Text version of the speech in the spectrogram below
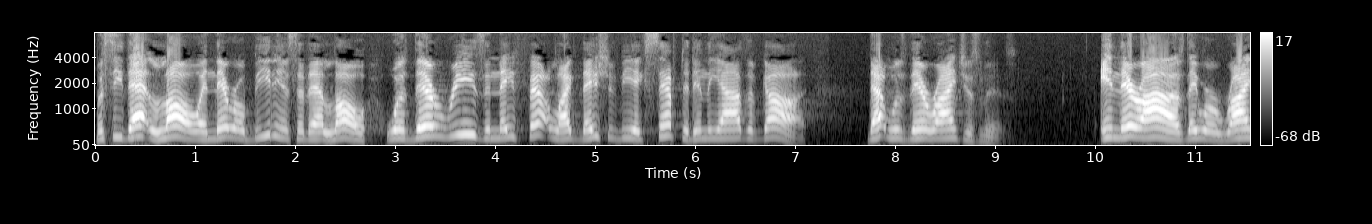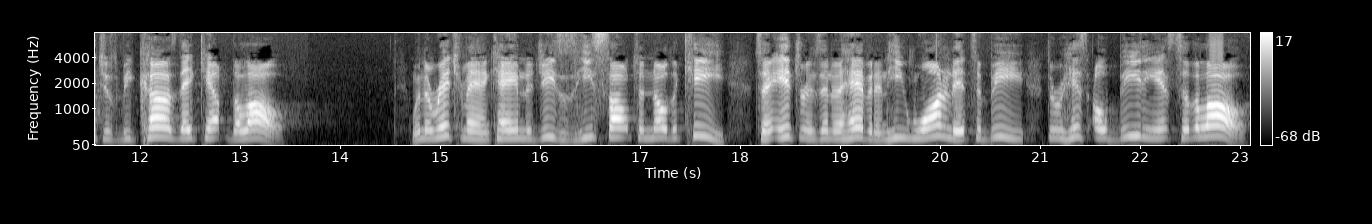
But see, that law and their obedience to that law was their reason they felt like they should be accepted in the eyes of God. That was their righteousness. In their eyes, they were righteous because they kept the law. When the rich man came to Jesus, he sought to know the key to entrance into heaven, and he wanted it to be through his obedience to the law.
